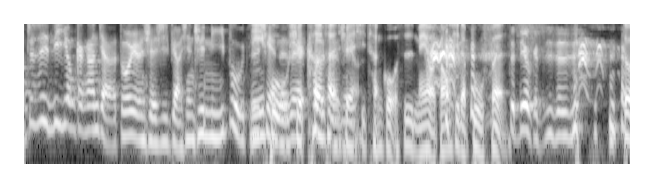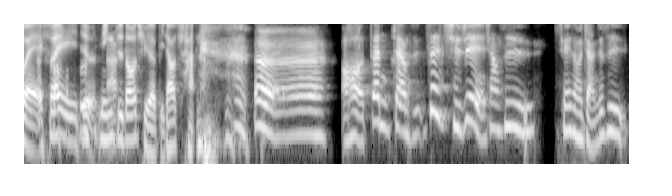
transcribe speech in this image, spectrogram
就是利用刚刚讲的多元学习表现去弥补之前的学课程学习成果是没有东西的部分。这六个字真是 对，所以就名字都取得比较长。嗯，哦，但这样子，这其实有点像是现在怎么讲，就是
